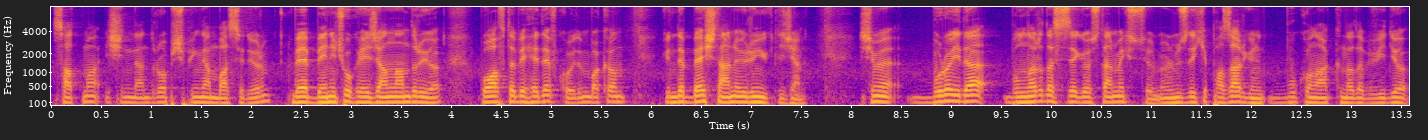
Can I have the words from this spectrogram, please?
satma işinden, dropshipping'den bahsediyorum. Ve beni çok heyecanlandırıyor. Bu hafta bir hedef koydum. Bakalım günde 5 tane ürün yükleyeceğim. Şimdi burayı da bunları da size göstermek istiyorum. Önümüzdeki pazar günü bu konu hakkında da bir video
